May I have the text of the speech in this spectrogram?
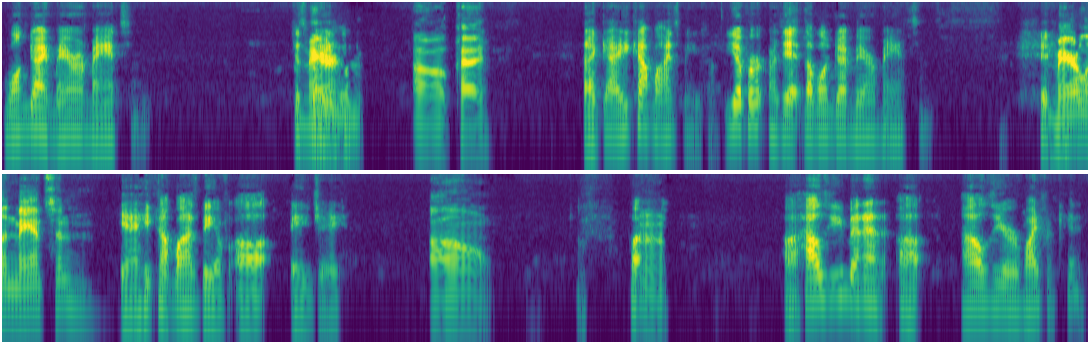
one guy, Marilyn Manson. Just the way he Marin. Oh, okay. That guy, he reminds me. You ever, yeah, the one guy, Marilyn Manson. Marilyn Manson. Yeah, he reminds me of uh AJ. Oh. But Hmm. uh, how's you been at? Uh, how's your wife and kids?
